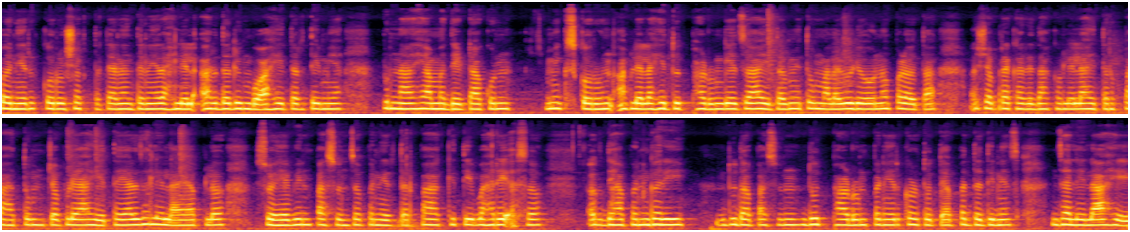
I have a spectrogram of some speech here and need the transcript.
पनीर करू शकता. त्यानंतर राहिलेलं अर्ध लिंबू आहे तर ते मी पुन्हा ह्यामध्ये टाकून मिक्स करून आपल्याला हे दूध फाडून घ्यायचं आहे तर मी तुम्हाला व्हिडिओ न पळवता अशा प्रकारे दाखवलेला आहे. तर पहा तुमच्यापुढे आहे तयार झालेलं आहे आपलं सोयाबीनपासूनचं पनीर. तर पहा किती भारी असं अगदी आपण घरी दुधापासून दूध फाडून पनीर करतो त्या पद्धतीनेच झालेलं आहे.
